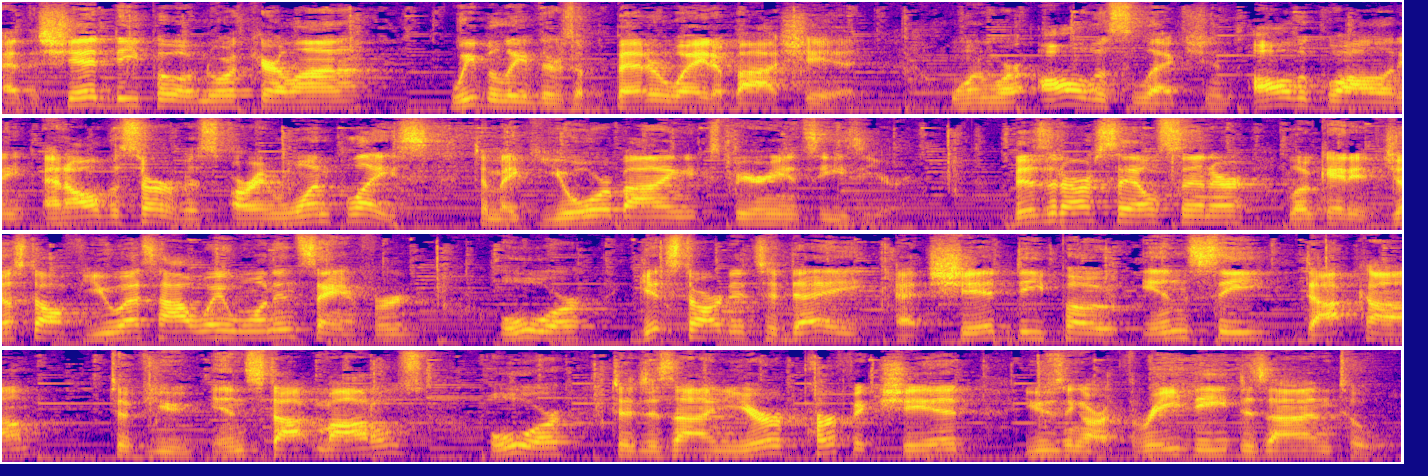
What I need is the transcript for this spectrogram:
At the Shed Depot of North Carolina, we believe there's a better way to buy shed. One where all the selection, all the quality, and all the service are in one place to make your buying experience easier. Visit our sales center located just off US Highway 1 in Sanford or get started today at sheddepotnc.com to view in stock models or to design your perfect shed using our 3D design tool.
